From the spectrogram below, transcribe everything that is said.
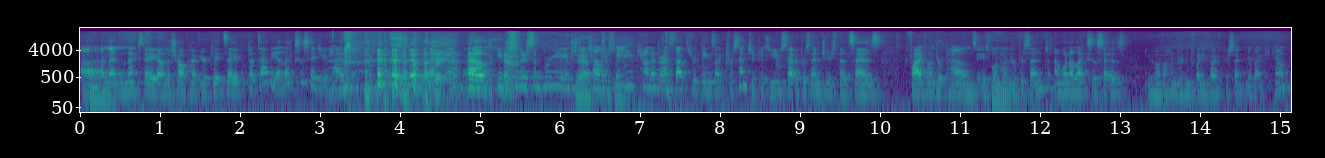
Uh, mm. And then the next day down the shop, have your kids say, "But Daddy, Alexa said you had." um, you know, so there's some really interesting yeah, challenges, but you can address that through things like percentages. You set a percentage that says 500 pounds is 100%, mm. Mm-hmm. and when Alexa says you have 125% in your bank account,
